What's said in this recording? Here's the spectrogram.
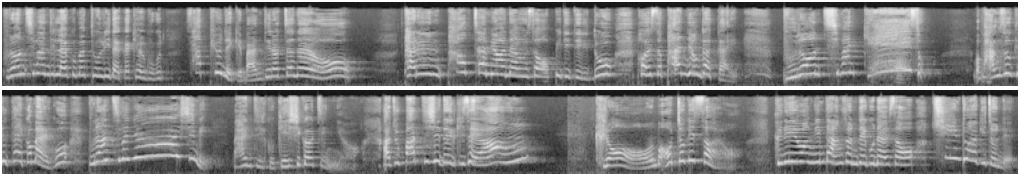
브런치 만들라고 막 돌리다가 결국은 사표 내게 만들었잖아요. 다른 파업 참여 아나운서 PD들도 벌써 반년 가까이 브런치만 계속 뭐 방송 극할 거 말고 브런치만 열심히 만들고 계시거든요. 아주 빠티시들 기세야, 응? 그럼 어쩌겠어요. 그네 왕님 당선되고 나서 취임도 하기 전에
